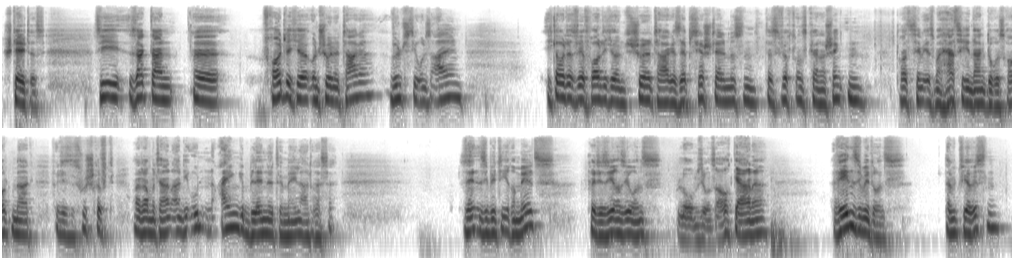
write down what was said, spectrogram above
stellt es. Sie sagt dann, äh, freundliche und schöne Tage wünscht sie uns allen. Ich glaube, dass wir freundliche und schöne Tage selbst herstellen müssen. Das wird uns keiner schenken. Trotzdem erstmal herzlichen Dank, Doris Rautenberg, für diese Zuschrift. Meine Damen und Herren, an die unten eingeblendete Mailadresse. Senden Sie bitte Ihre Mails, kritisieren Sie uns, loben Sie uns auch gerne, reden Sie mit uns, damit wir wissen,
